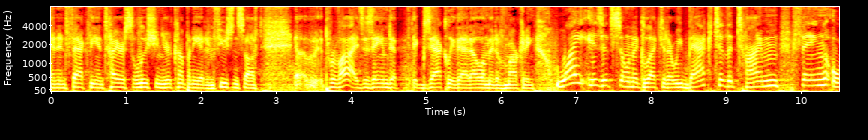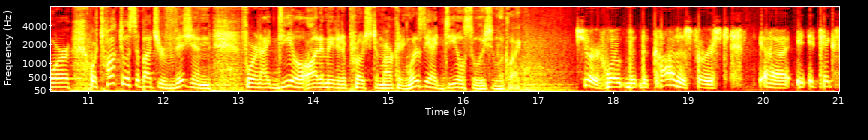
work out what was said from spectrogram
And in fact, the entire solution your company at Infusionsoft uh, provides is aimed at exactly that element of marketing. Why is it so neglected? Are we back to the time thing, or or talk to us about your vision for an ideal automated approach to marketing? What does the ideal solution look like? Sure. Well, the, the causes first. Uh, it, it, takes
